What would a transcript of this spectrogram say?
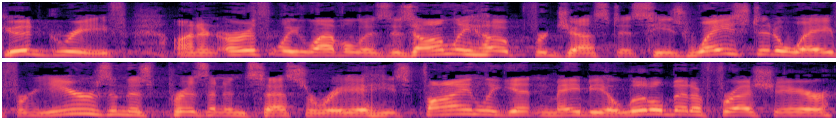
good grief, on an earthly level is his only hope for justice. He's wasted away for years in this prison in Caesarea. He's finally getting maybe a little bit of fresh air,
